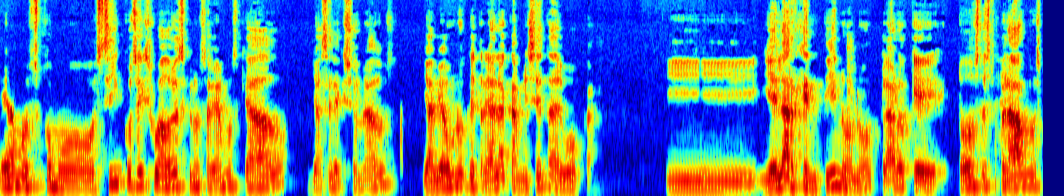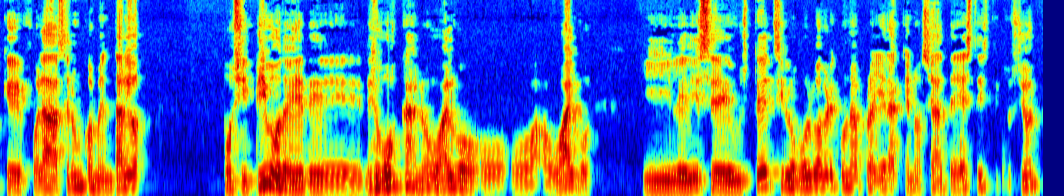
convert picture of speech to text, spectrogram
éramos como cinco o seis jugadores que nos habíamos quedado ya seleccionados y había uno que traía la camiseta de Boca. Y, y él argentino, ¿no? Claro que todos esperábamos que fuera a hacer un comentario positivo de, de, Boca, ¿no? O algo, o, algo. Y le dice, usted si lo vuelvo a ver con una playera que no sea de esta institución,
